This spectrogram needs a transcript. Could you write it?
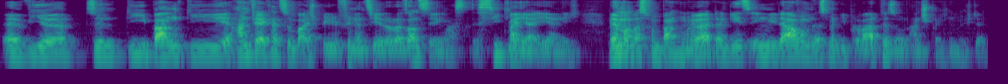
äh, wir sind die Bank, die Handwerker zum Beispiel finanziert oder sonst irgendwas. Das sieht man ja eher nicht. Wenn man was von Banken hört, dann geht es irgendwie darum, dass man die Privatperson ansprechen möchte.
